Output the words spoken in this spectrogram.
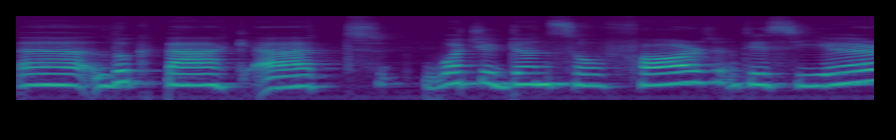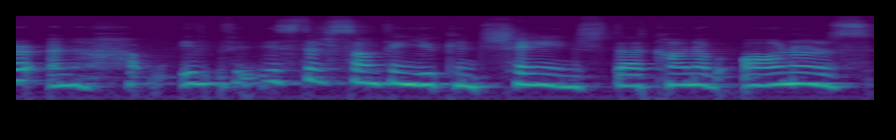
uh, look back at what you've done so far this year and how, if, is there something you can change that kind of honors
